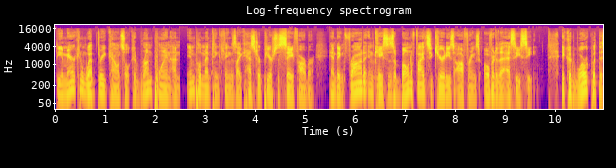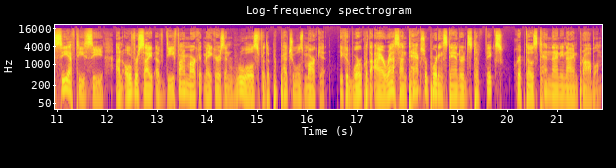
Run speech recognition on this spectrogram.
The American Web3 Council could run point on implementing things like Hester Peirce's safe harbor, handing fraud in cases of bona fide securities offerings over to the SEC. It could work with the CFTC on oversight of DeFi market makers and rules for the perpetuals market. It could work with the IRS on tax reporting standards to fix crypto's 1099 problem.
